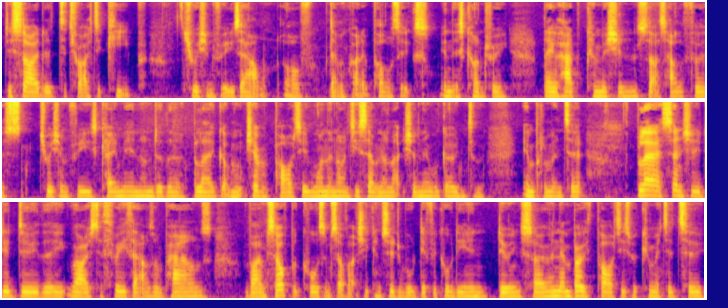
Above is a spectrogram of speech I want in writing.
decided to try to keep tuition fees out of democratic politics in this country. They had commissions, that's how the first tuition fees came in under the Blair government. Whichever party won the 97 election, they were going to implement it. Blair essentially did do the rise to £3,000 by himself, but caused himself actually considerable difficulty in doing so. And then both parties were committed to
